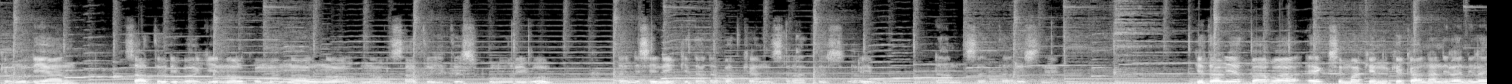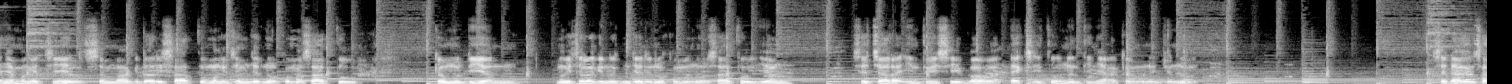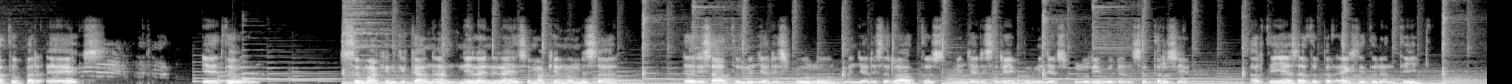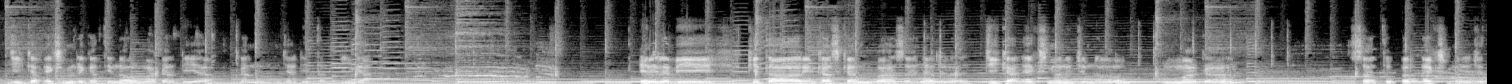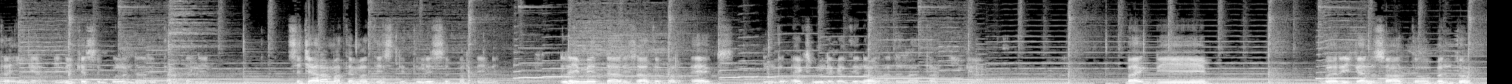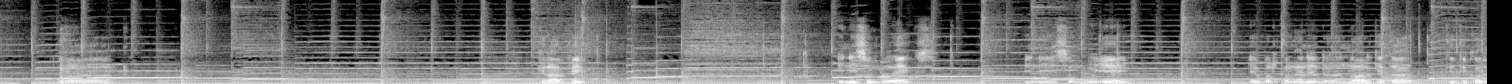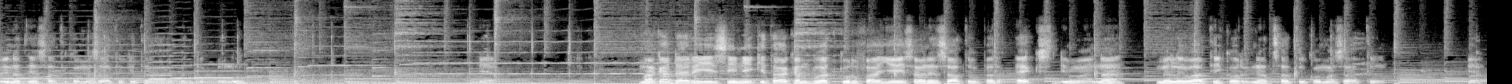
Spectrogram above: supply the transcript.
kemudian 1 dibagi 0,0001 itu 10.000 dan di sini kita dapatkan 100.000 dan seterusnya kita lihat bahwa X semakin ke kanan nilai-nilainya mengecil semakin dari 1 mengecil menjadi 0,1 kemudian mengecil lagi menjadi 0,01 yang secara intuisi bahwa X itu nantinya akan menuju 0 sedangkan 1 per X yaitu semakin ke kanan nilai-nilainya semakin membesar dari 1 menjadi 10, menjadi 100, menjadi 1000, menjadi 10.000 dan seterusnya. Artinya 1 per X itu nanti jika X mendekati 0 maka dia akan menjadi tak hingga ini lebih kita ringkaskan bahasanya adalah jika X menuju 0 maka 1 per X menuju tak hingga ini kesimpulan dari tabel ini. Secara matematis ditulis seperti ini limit dari 1 per X untuk X mendekati 0 adalah tak hingga baik diberikan suatu bentuk uh, grafik. Ini sumbu X ini sumbu Y. Ya pertengahannya adalah 0 kita titik koordinatnya 1,1 kita bentuk dulu. Ya maka dari sini kita akan buat kurva Y sama dengan 1 per X di mana melewati koordinat 1,1 ya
